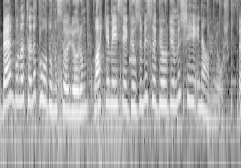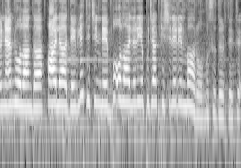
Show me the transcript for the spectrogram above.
Ben buna tanık olduğumu söylüyorum. Mahkeme ise gözümüzle gördüğümüz şeye inanmıyor. Önemli olan da hala devlet içinde bu olayları yapacak kişilerin var olmasıdır dedi.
